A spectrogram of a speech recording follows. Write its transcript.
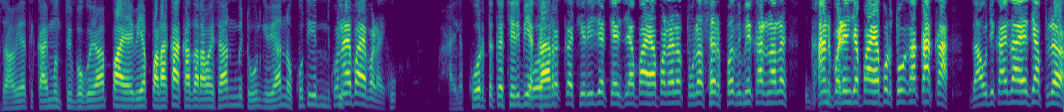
जाऊया ते काय म्हणतोय बघूया. पाया बिया पडा काका जरा व्हायचा आणि मिटवून घेऊया. नको ती कोणा पाया पडाय आयला कोर्ट कचेरी बेकार. कोर्ट कचेरीच्या त्याच्या पाया पडायला तुला सरपंच मी करणार घाण पड्यांच्या पाया पडतो का काका? जाऊ दे काय जायचं आपलं.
